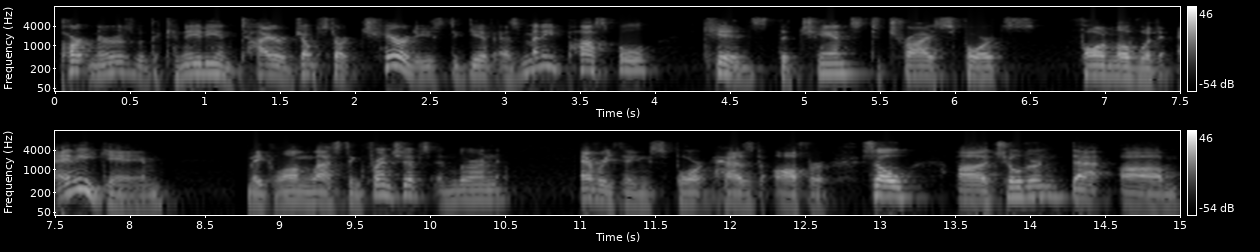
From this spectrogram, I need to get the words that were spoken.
partners with the Canadian Tire Jumpstart charities to give as many possible kids the chance to try sports, fall in love with any game, make long lasting friendships, and learn everything sport has to offer. So, uh, children that um,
